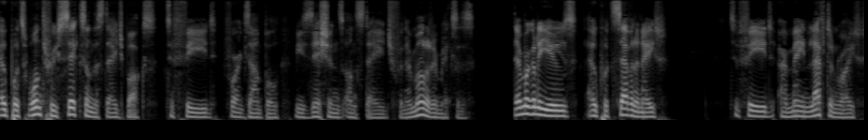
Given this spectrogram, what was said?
outputs 1 through 6 on the stage box to feed, for example, musicians on stage for their monitor mixes. Then we're going to use outputs 7 and 8 to feed our main left and right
